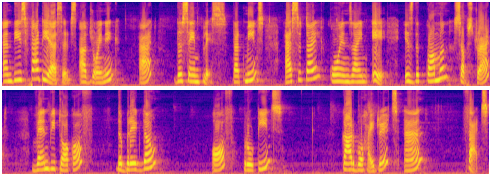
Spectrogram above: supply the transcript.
and these fatty acids are joining at the same place. That means acetyl coenzyme A is the common substrate when we talk of the breakdown of proteins, carbohydrates and fats.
